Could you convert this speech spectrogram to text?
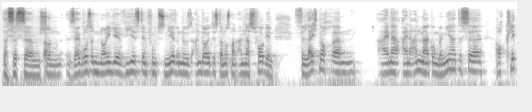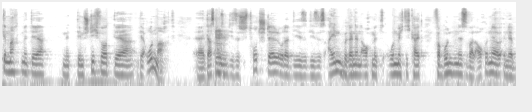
Das ist ähm, schon sehr große Neugier, wie es denn funktioniert. Und du es andeutest, da muss man anders vorgehen. Vielleicht noch ähm, eine, eine Anmerkung. Bei mir hat es äh, auch Klick gemacht mit, der, mit dem Stichwort der, der Ohnmacht. Äh, dass also mhm. dieses Todstell oder diese, dieses Einbrennen auch mit Ohnmächtigkeit verbunden ist, weil auch in der, in der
